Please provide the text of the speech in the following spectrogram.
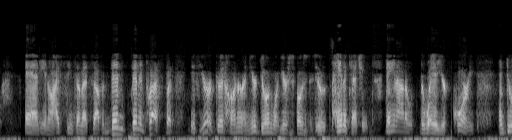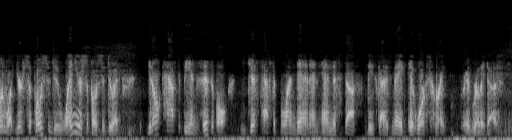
And you know, I've seen some of that stuff and been been impressed. But if you're a good hunter and you're doing what you're supposed to do, paying attention, staying out of the way of your quarry, and doing what you're supposed to do when you're supposed to do it, you don't have to be invisible. You just have to blend in. And and the stuff these guys make, it works great. It really does.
